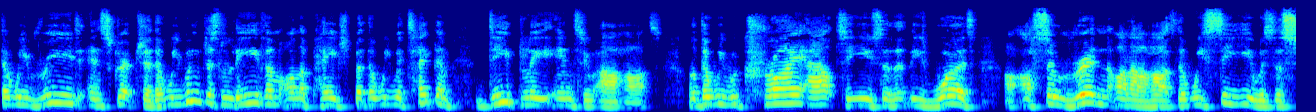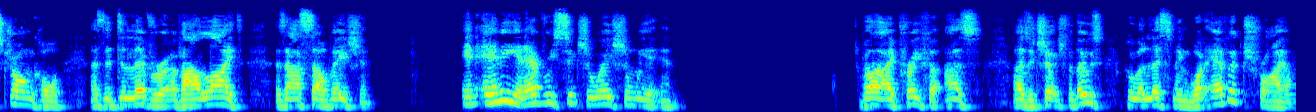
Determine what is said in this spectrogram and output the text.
that we read in Scripture, that we wouldn't just leave them on the page, but that we would take them deeply into our hearts. Lord, that we would cry out to you so that these words are, are so written on our hearts that we see you as the stronghold, as the deliverer of our light, as our salvation. In any and every situation we are in. Father, I pray for us as a church, for those who are listening, whatever trial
